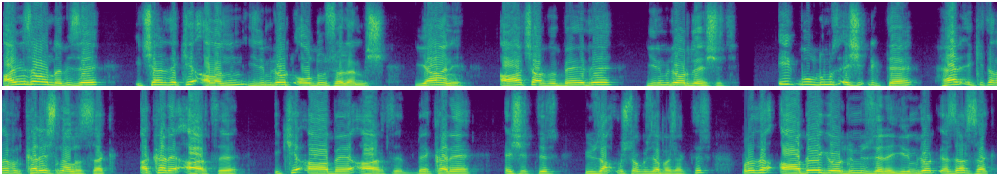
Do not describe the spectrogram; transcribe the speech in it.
Aynı zamanda bize içerideki alanın 24 olduğu söylenmiş. Yani A çarpı B de 24'e eşit. İlk bulduğumuz eşitlikte her iki tarafın karesini alırsak A kare artı 2AB artı B kare eşittir 169 yapacaktır. Burada AB gördüğümüz üzere 24 yazarsak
